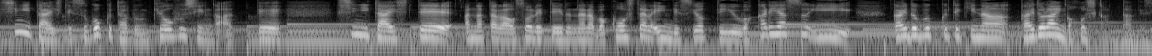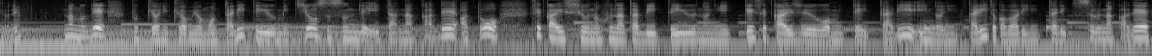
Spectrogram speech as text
死に対してすごく多分恐怖心があって死に対してあなたが恐れているならばこうしたらいいんですよっていう分かりやすいガイドブック的なガイドラインが欲しかったんですよね。なので仏教に興味を持ったりっていう道を進んでいた中であと世界一周の船旅っていうのに行って世界中を見ていったりインドに行ったりとかバリに行ったりする中で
